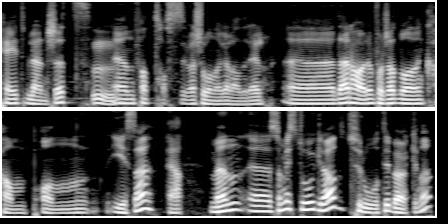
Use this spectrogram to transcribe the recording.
Kate Blanchett. Mm. En fantastisk versjon av Galadriel. Uh, der har hun fortsatt noe av den kampånden i seg. Ja. Men eh, som i stor grad, tro til bøkene,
